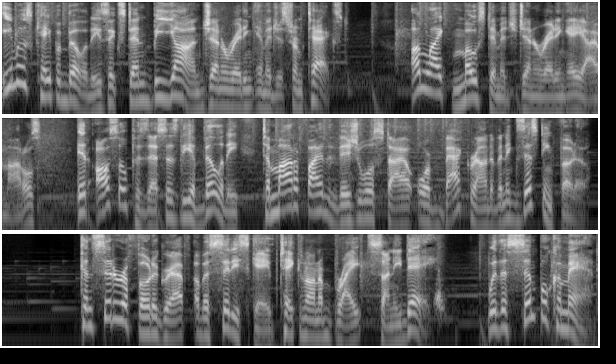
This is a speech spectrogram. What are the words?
Emu's capabilities extend beyond generating images from text. Unlike most image-generating AI models, it also possesses the ability to modify the visual style or background of an existing photo. Consider a photograph of a cityscape taken on a bright, sunny day. With a simple command,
